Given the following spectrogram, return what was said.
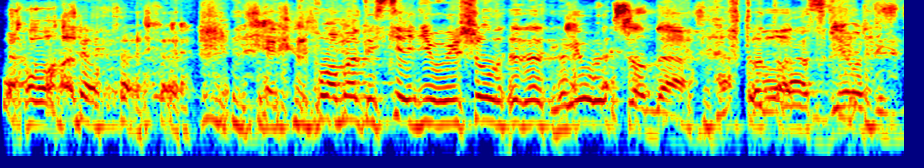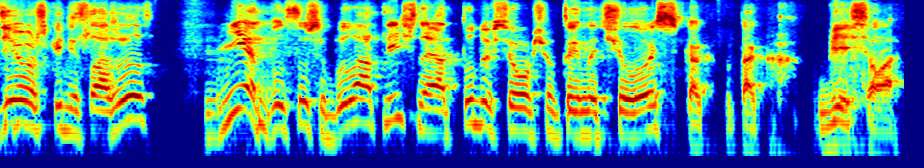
Вот. Дипломат из тебя не вышел. Не вышел, да. В тот раз. Девушка, с девушкой не сложилось. Нет, был, слушай, было отлично, и оттуда все, в общем-то, и началось как-то так весело.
